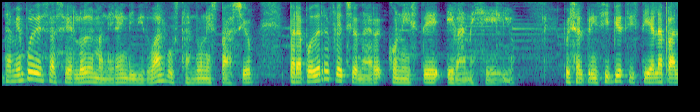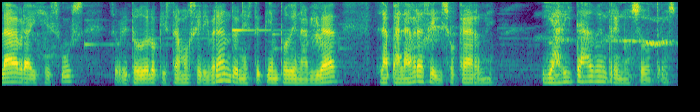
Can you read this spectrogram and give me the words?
también puedes hacerlo de manera individual buscando un espacio para poder reflexionar con este Evangelio. Pues al principio existía la palabra y Jesús sobre todo lo que estamos celebrando en este tiempo de Navidad, la palabra se hizo carne y ha habitado entre nosotros.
